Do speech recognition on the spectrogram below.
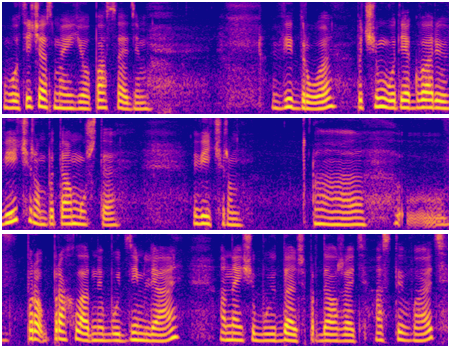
Вот, сейчас мы ее посадим в ведро. Почему вот я говорю вечером? Потому что вечером прохладной будет земля, она еще будет дальше продолжать остывать.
